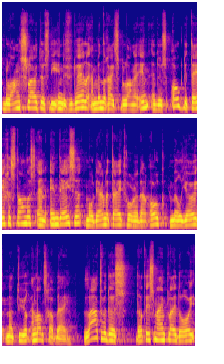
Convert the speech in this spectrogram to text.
belang sluit dus die individuele en minderheidsbelangen in. En dus ook de tegenstanders. En in deze moderne tijd horen daar ook milieu, natuur en landschap bij. Laten we dus, dat is mijn pleidooi,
